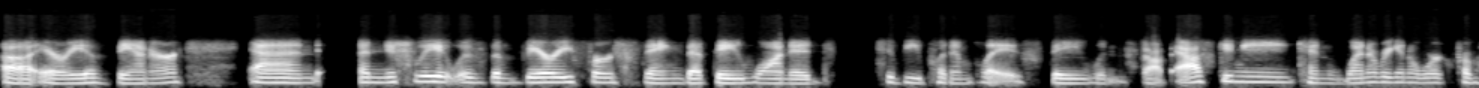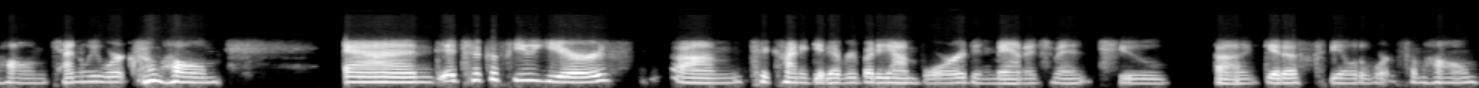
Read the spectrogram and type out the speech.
uh, area of Banner, and initially it was the very first thing that they wanted to be put in place. They wouldn't stop asking me, "Can when are we going to work from home? Can we work from home?" And it took a few years um, to kind of get everybody on board and management to uh, get us to be able to work from home.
